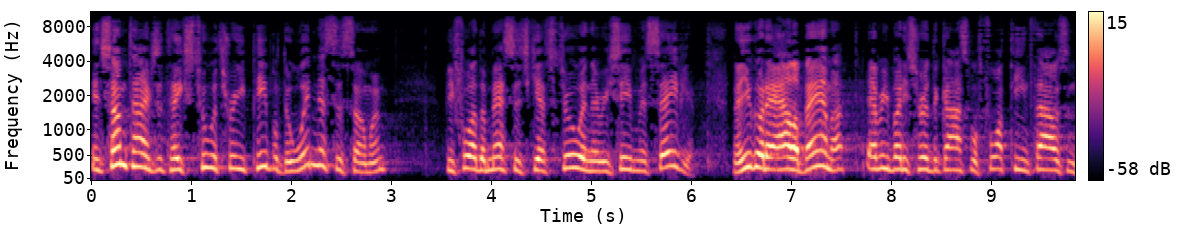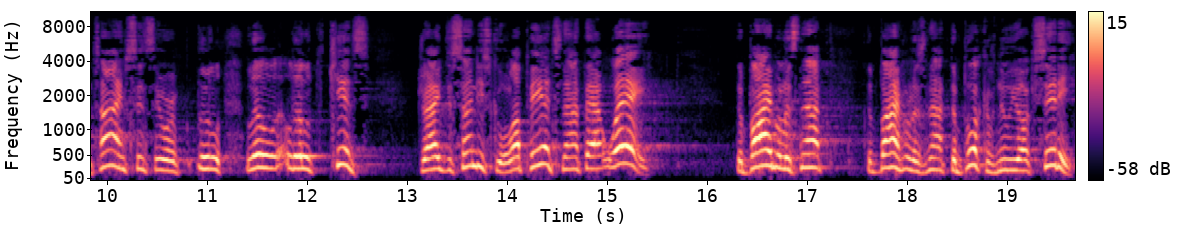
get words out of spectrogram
And sometimes it takes two or three people to witness to someone before the message gets through and they receive him as Savior. Now, you go to Alabama, everybody's heard the gospel 14,000 times since they were little, little, little kids dragged to Sunday school. Up here, it's not that way. The Bible is not, the Bible is not the book of New York City.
